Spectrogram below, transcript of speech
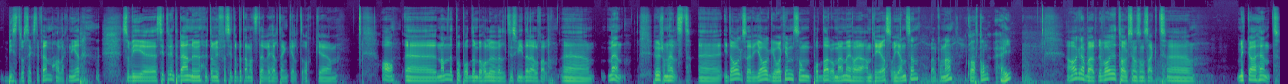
Bistro 65 har lagt ner. Så vi sitter inte där nu, utan vi får sitta på ett annat ställe helt enkelt. Och Ja, namnet på podden behåller vi väl tills vidare i alla fall. Men hur som helst, eh, idag så är det jag, Joakim, som poddar och med mig har jag Andreas och Jensen. Välkomna! God afton. Hej. Ja grabbar, det var ju ett tag sedan som sagt. Eh, mycket har hänt.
